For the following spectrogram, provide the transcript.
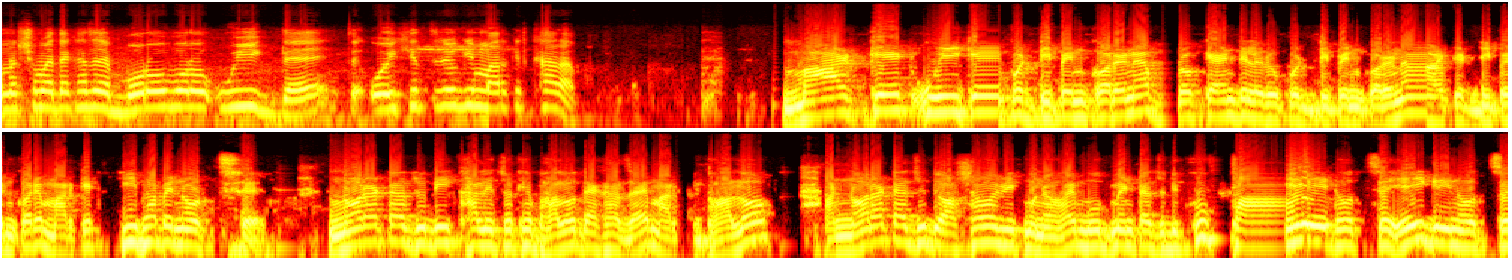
অনেক সময় দেখা যায় বড় বড় উইক দেয়, তো ওই ক্ষেত্রেও কি মার্কেট খারাপ? মার্কেট উইকের উপর ডিপেন্ড করে না বড় ক্যান্ডেলের উপর ডিপেন্ড করে না মার্কেট ডিপেন্ড করে মার্কেট কীভাবে নড়ছে। নড়াটা যদি খালি চোখে ভালো দেখা যায় মার্কেট ভালো, আর নড়াটা যদি অস্বাভাবিক মনে হয় মুভমেন্টটা যদি খুব রেড হচ্ছে, এই গ্রিন হচ্ছে,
